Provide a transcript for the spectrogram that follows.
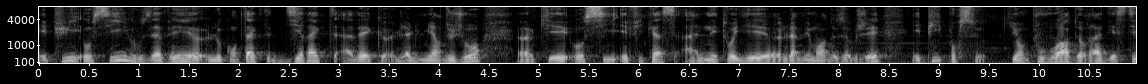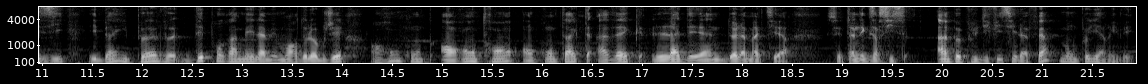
Et puis aussi, vous avez euh, le contact direct avec la lumière du jour, euh, qui est aussi efficace à nettoyer euh, la mémoire des objets. Et puis pour ceux qui ont le pouvoir de radiesthésie, eh bien, ils peuvent déprogrammer la mémoire de l'objet en, en rentrant en contact avec l'ADN de la matière. C'est un exercice un peu plus difficile à faire, mais on peut y arriver.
